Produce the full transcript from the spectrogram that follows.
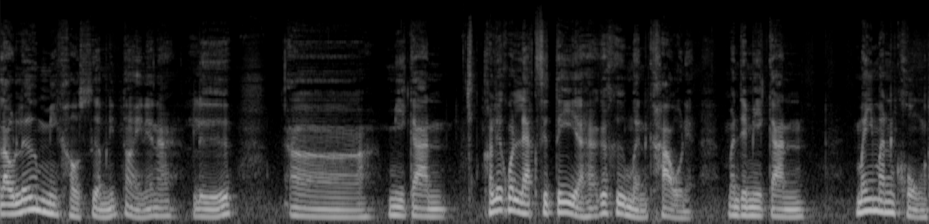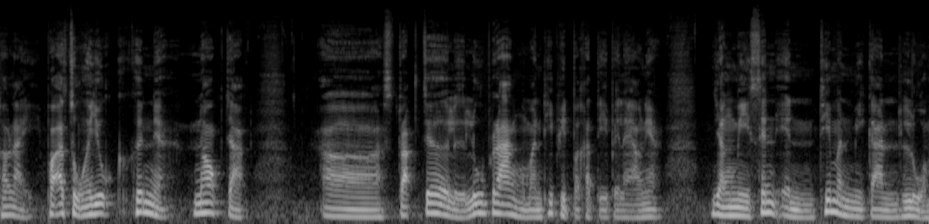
เราเริ่มมีเข่าเสื่อมนิดหน่อยเนี่ยนะหรือเออมีการ เขาเรียกว่า laxity อะฮะก็คือเหมือนเข่าเนี่ยมันจะมีการไม่มั่นคงเท่าไหร่พอสูงอายุขึ้นเนี่ยนอกจากเอ่อ structure หรือรูปร่างของมันที่ผิดปกติไปแล้วเนี่ยยังมีเส้นเอ็นที่มันมีการหลวม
